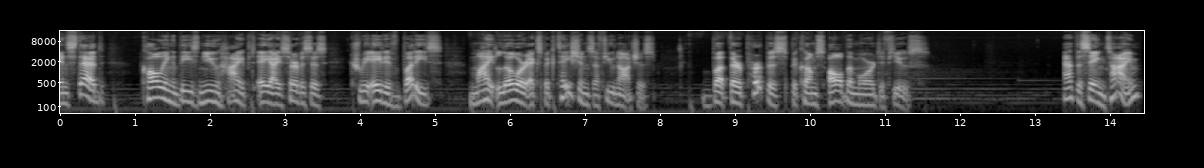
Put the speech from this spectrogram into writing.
Instead, calling these new hyped AI services creative buddies might lower expectations a few notches, but their purpose becomes all the more diffuse. At the same time,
